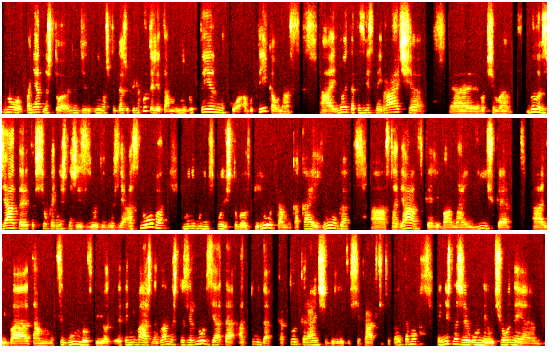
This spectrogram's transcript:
ну, понятно, что люди немножко даже перепутали, там не Бутенко, а Бутейка у нас, а, но этот известный врач, э, в общем, э, было взято это все, конечно же, из йоги, друзья. Основа, мы не будем спорить, что было вперед, там, какая йога, а, славянская, либо она индийская, либо там цигун был вперед, это не важно. Главное, что зерно взято оттуда, как только раньше были эти все практики. Поэтому, конечно же, умные ученые,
